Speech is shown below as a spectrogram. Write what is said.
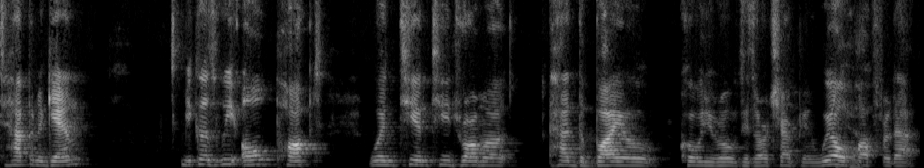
to happen again because we all popped when TNT drama had the bio Cody Rhodes is our champion. We all Yeah. popped for that.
